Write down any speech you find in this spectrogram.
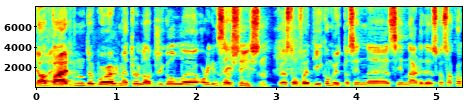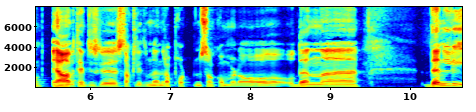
Ja, verden, The World Meteorological Organization. Det står for. De kom ut med sin, sin Er det det du skal snakke om? Ja, vi tenkte vi skulle snakke litt om den rapporten som kommer nå. Og, og den, eh, den, ly,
